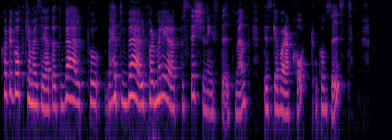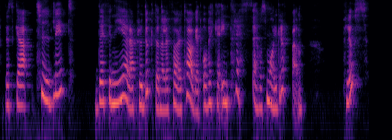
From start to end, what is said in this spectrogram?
Kort och gott kan man säga att ett, väl, ett välformulerat positioning statement, det ska vara kort och koncist. Det ska tydligt definiera produkten eller företaget och väcka intresse hos målgruppen. Plus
